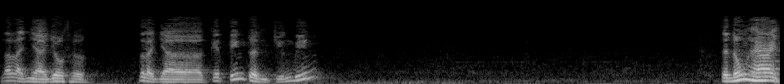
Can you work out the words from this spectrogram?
Đó là nhờ vô thường, tức là nhờ cái tiến trình chuyển biến. Tình huống hai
